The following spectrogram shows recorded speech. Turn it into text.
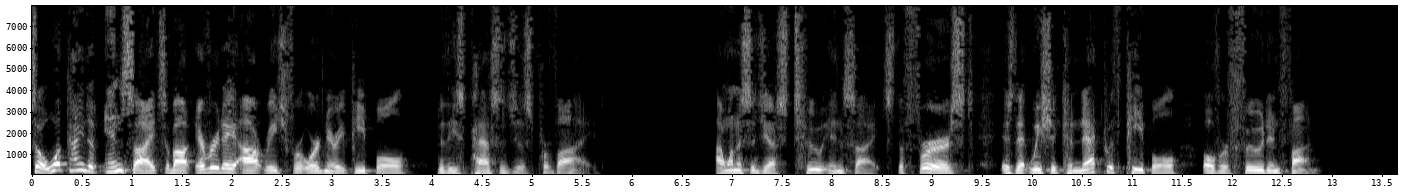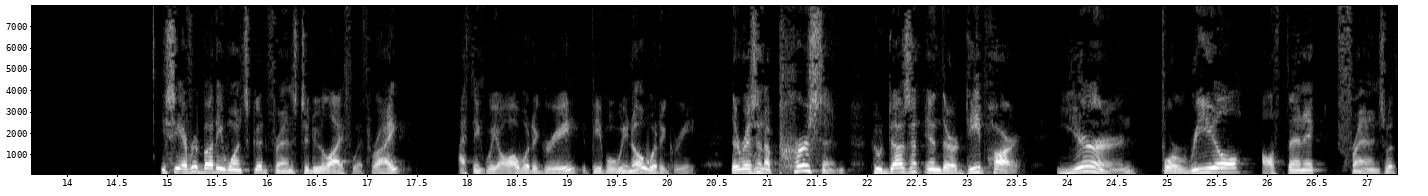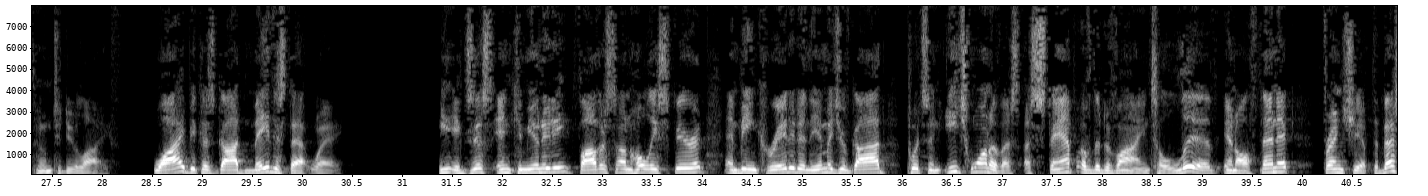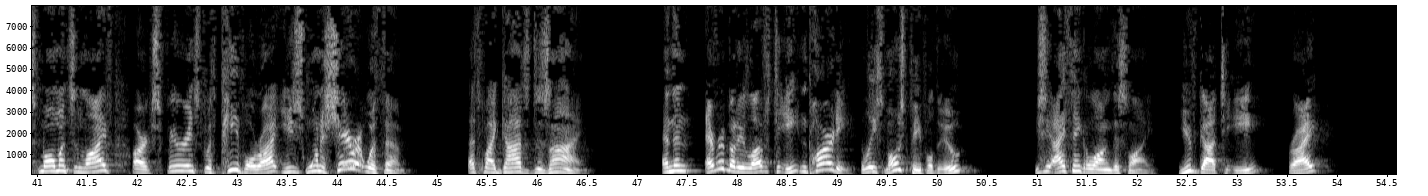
So what kind of insights about everyday outreach for ordinary people do these passages provide? I want to suggest two insights. The first is that we should connect with people over food and fun. You see, everybody wants good friends to do life with, right? I think we all would agree. The people we know would agree. There isn't a person who doesn't in their deep heart yearn for real, authentic friends with whom to do life. Why? Because God made us that way. He exists in community, Father, Son, Holy Spirit, and being created in the image of God puts in each one of us a stamp of the divine to live in authentic friendship. The best moments in life are experienced with people, right? You just want to share it with them. That's by God's design. And then everybody loves to eat and party. At least most people do. You see, I think along this line. You've got to eat, right?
